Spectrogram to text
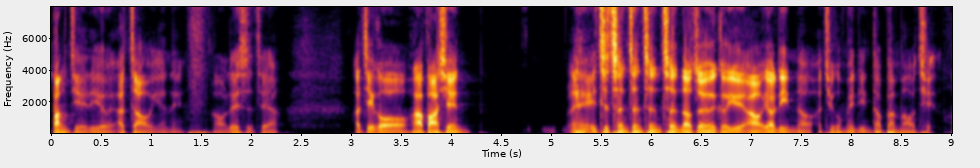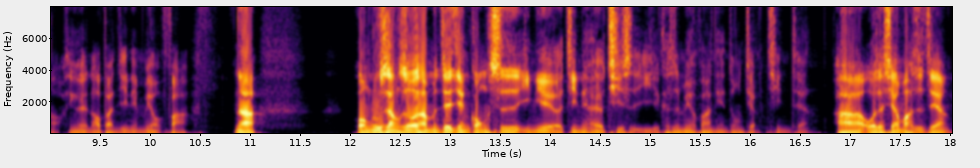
棒解了啊，造言呢？好，类似这样啊，结果他发现，哎，一直撑撑撑撑到最后一个月啊，要领了，结果没领到半毛钱，好，因为老板今年没有发。那网络上说他们这间公司营业额今年还有七十亿，可是没有发年终奖金，这样啊，我的想法是这样。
